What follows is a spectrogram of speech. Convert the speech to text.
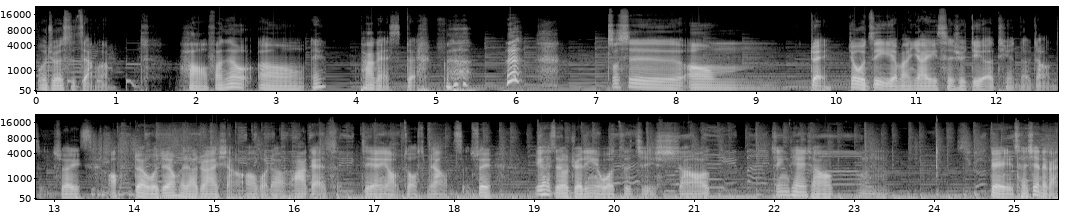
我觉得是这样啊。好，反正嗯，哎 p a g e s 对。就是，嗯，对，就我自己也蛮压抑，持续第二天的这样子，所以，哦，对我今天回家就在想，哦，我的 podcast 今天要做什么样子，所以一开始就决定我自己想要今天想要，嗯，给呈现的感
